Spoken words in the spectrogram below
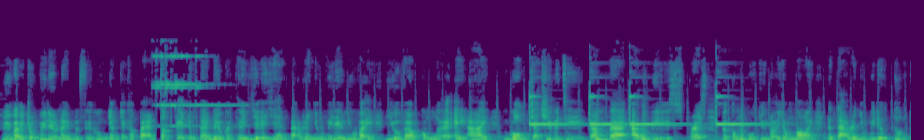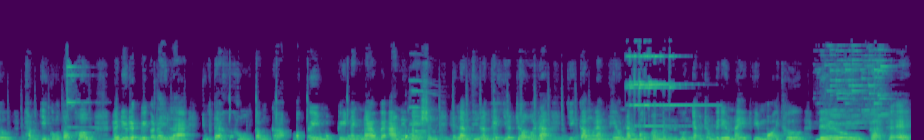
Vì vậy trong video này mình sẽ hướng dẫn cho các bạn Tất cả chúng ta đều có thể dễ dàng tạo ra những video như vậy Dựa vào công nghệ AI gồm ChatGPT, Canva, Adobe Express và công cụ chuyển đổi giọng nói để tạo ra những video tương tự, thậm chí còn tốt hơn. Và điều đặc biệt ở đây là chúng ta không cần có bất kỳ một kỹ năng nào về animation hay làm phim làm phép gì hết trơn hết á. Chỉ cần làm theo năm bước mà mình hướng dẫn trong video này thì mọi thứ đều có thể.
